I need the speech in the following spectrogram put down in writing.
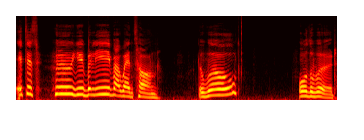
It is who you believe, I went on. The world or the Word.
